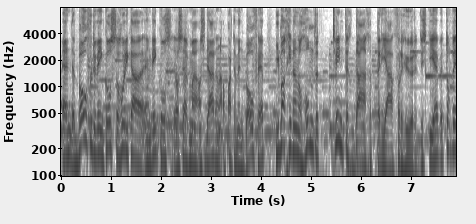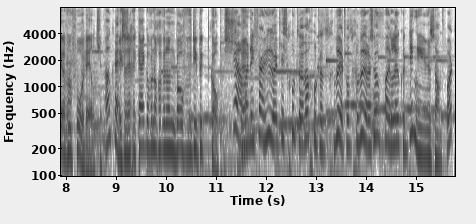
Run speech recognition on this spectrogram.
En boven de winkels, de horeca en winkels... Zeg maar, als je daar een appartement boven hebt... die mag je dan 120 dagen per jaar verhuren. Dus die hebben toch weer even een voordeeltje. Ik zou zeggen, kijken of er nog even een bovenverdieping te koop is. Ja, maar die verhuur, het is goed, eh, wel goed dat het gebeurt. Want er gebeuren zoveel leuke dingen hier in Zandvoort.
